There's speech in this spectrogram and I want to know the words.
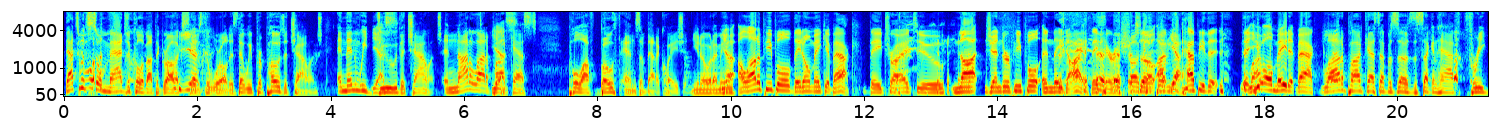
that's what's so magical about the Grawlix Yeah. Saves the World is that we propose a challenge and then we Yes. do the challenge. And not a lot of Yes. Pull off both ends of that equation. You know what I mean? Yeah, a lot of people they don't make it back. They try to not gender people and they die. They perish. So couple- I'm yeah. happy that that Lot- you all made it back. A lot of podcast episodes, the second half, three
